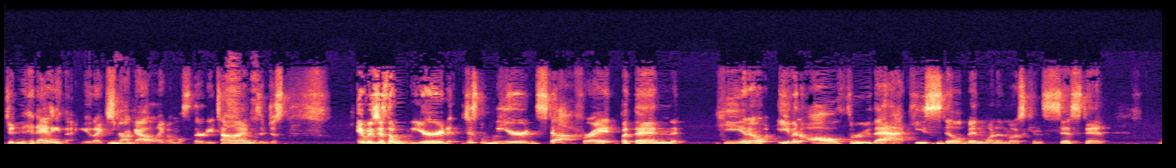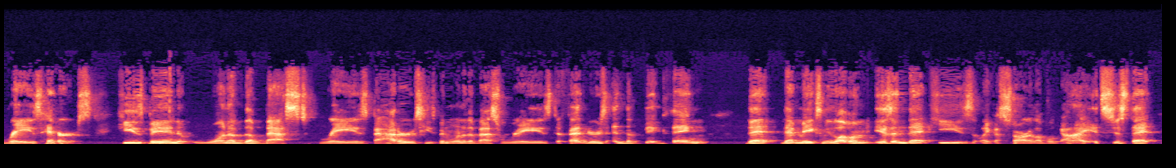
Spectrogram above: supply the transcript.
didn't hit anything. He like struck mm-hmm. out like almost 30 times and just it was just a weird, just weird stuff, right? But then he, you know, even all through that, he's still been one of the most consistent Rays hitters. He's been one of the best Rays batters. He's been one of the best Rays defenders. And the big thing that that makes me love him isn't that he's like a star level guy. It's just that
